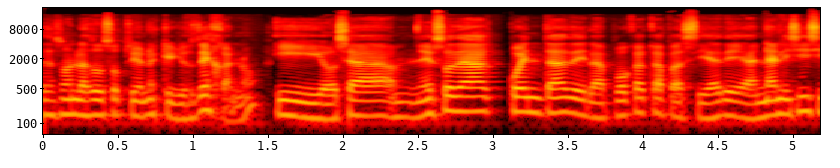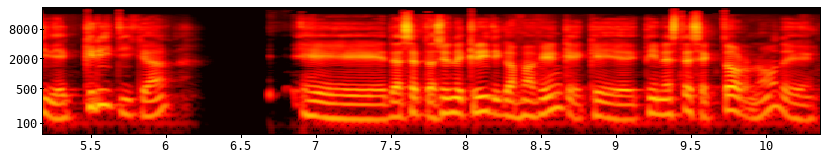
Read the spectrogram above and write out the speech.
Esas son las dos opciones que ellos dejan, ¿no? Y, o sea, eso da cuenta de la poca capacidad de análisis y de crítica, eh, de aceptación de críticas más bien, que, que tiene este sector, ¿no? De,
